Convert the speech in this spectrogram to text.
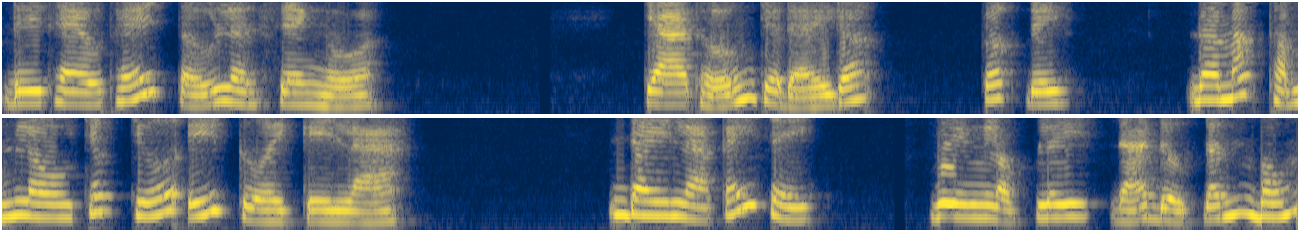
đi theo thế tử lên xe ngựa. Cha thưởng cho đệ đó, cất đi. Đôi mắt thẩm lâu chất chứa ý cười kỳ lạ. Đây là cái gì? Viên lộc ly đã được đánh bóng,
